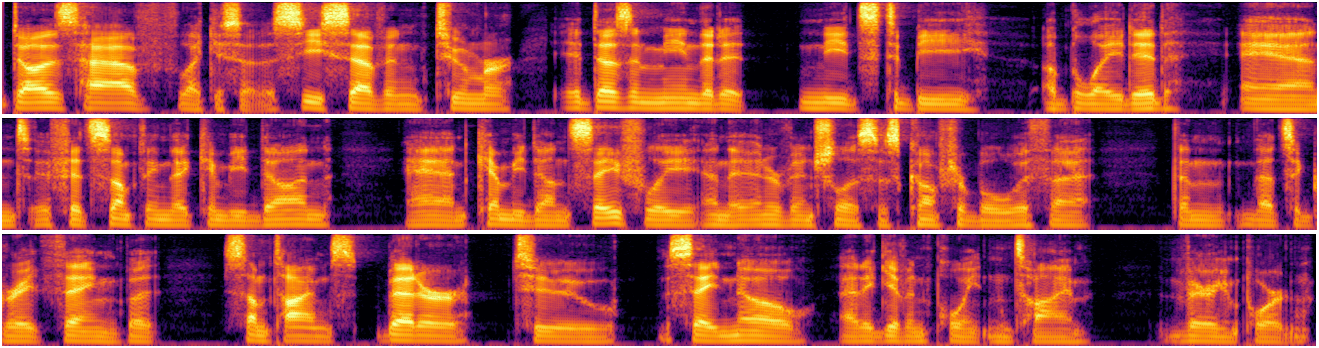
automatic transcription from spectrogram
does have, like you said, a C7 tumor, it doesn't mean that it needs to be ablated. And if it's something that can be done and can be done safely and the interventionalist is comfortable with that, then that's a great thing. But sometimes better to say no at a given point in time. Very important.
